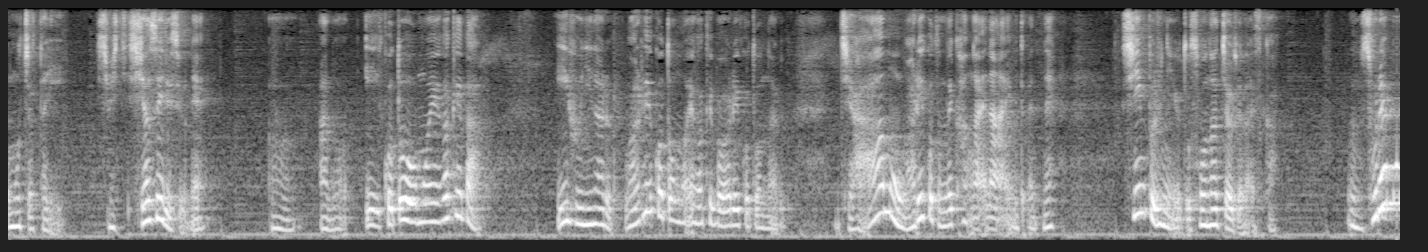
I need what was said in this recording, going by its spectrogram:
思っちゃったりしやすいですよね。うん、あのいいことを思い描けばいい風になる。悪いことを思い描けば悪いことになる。じゃあもう悪いことで考えないみたいなね。シンプルに言うとそうなっちゃうじゃないですか。うん、それもね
